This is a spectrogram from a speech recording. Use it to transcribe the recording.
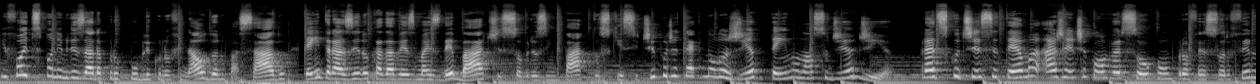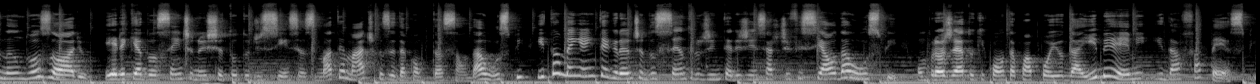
e foi disponibilizada para o público no final do ano passado, tem trazido cada vez mais debates sobre os impactos que esse tipo de tecnologia tem no nosso dia a dia. Para discutir esse tema, a gente conversou com o professor Fernando Osório, ele que é docente no Instituto de Ciências Matemáticas e da Computação da USP e também é integrante do Centro de Inteligência Artificial da USP, um projeto que conta com apoio da IBM e da FAPESP.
